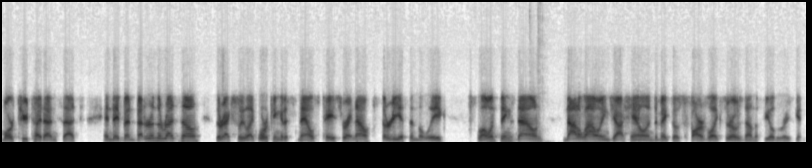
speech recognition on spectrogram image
more two tight end sets, and they've been better in the red zone. They're actually like working at a snail's pace right now, 30th in the league, slowing things down, not allowing Josh Allen to make those Favre-like throws down the field where he's getting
